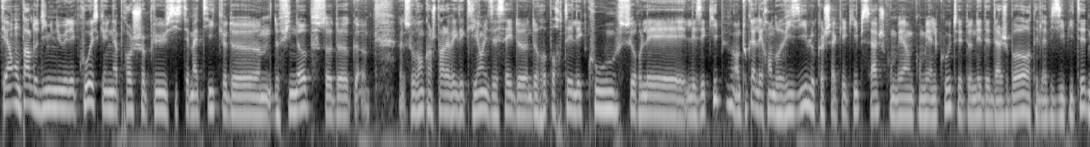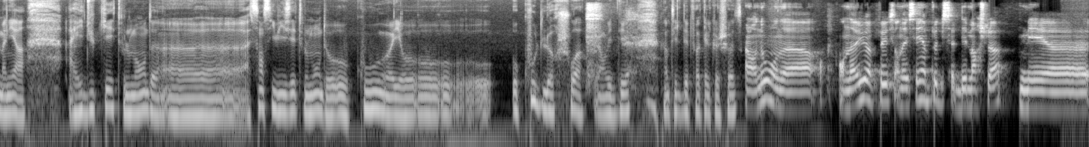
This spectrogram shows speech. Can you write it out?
Tiens, on parle de diminuer les coûts. Est-ce qu'il y a une approche plus systématique de, de FinOps de, Souvent, quand je parle avec des clients, ils essayent de, de reporter les coûts sur les, les, équipes, en tout cas les rendre visibles, que chaque équipe sache combien, combien elle coûte et donner des dashboards et de la visibilité de manière à, à éduquer tout le monde, euh, à sensibiliser tout le monde aux, coûts et aux, au coût de leur choix, j'ai envie de dire, quand ils déploient quelque chose Alors nous, on a, on a eu un peu, on a essayé un peu de cette démarche-là, mais euh,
